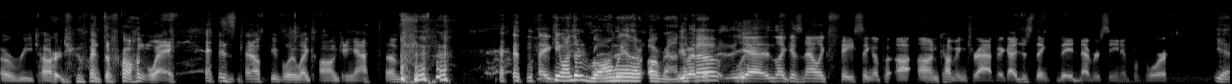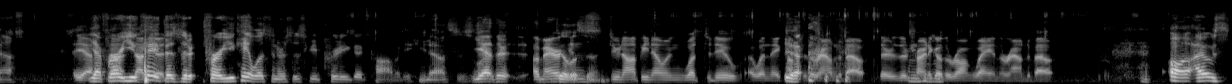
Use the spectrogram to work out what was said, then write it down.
a retard who went the wrong way, and is now people are like honking at them. Like he went the wrong way on a He went roundabout. the- yeah, and like is now like facing up uh, oncoming traffic. I just think they'd never seen it before. yeah, Yeah, yeah. For not- our UK visitor, for our UK listeners, this could be pretty good comedy. You know, this is Yeah, like- Americans do not be knowing what to do when they come Yeah. to the roundabout. They're they're trying to go the wrong way in the roundabout. Oh, I was.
